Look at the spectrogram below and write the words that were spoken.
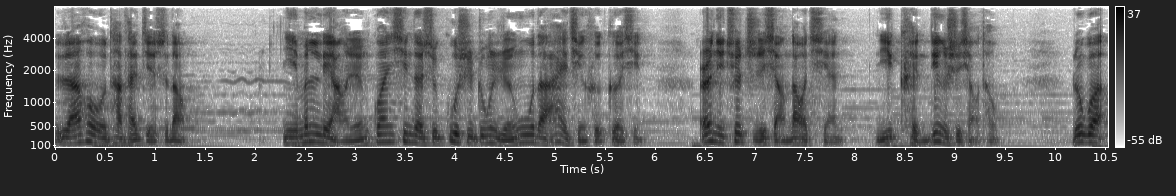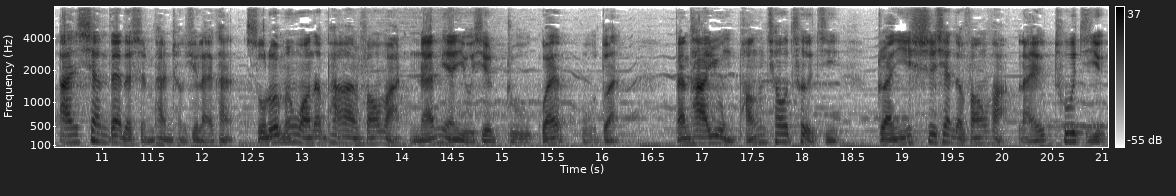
然后他才解释道。你们两人关心的是故事中人物的爱情和个性，而你却只想到钱，你肯定是小偷。如果按现在的审判程序来看，所罗门王的判案方法难免有些主观武断，但他用旁敲侧击、转移视线的方法来突击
